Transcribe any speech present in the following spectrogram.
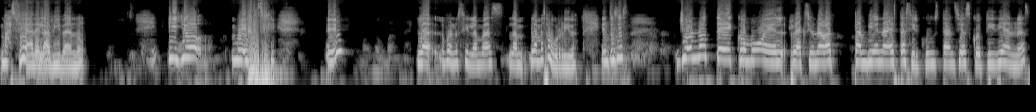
más fea de la vida, ¿no? Y yo me... ¿Eh? La, bueno, sí, la más, la, la más aburrida. Entonces, yo noté cómo él reaccionaba también a estas circunstancias cotidianas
